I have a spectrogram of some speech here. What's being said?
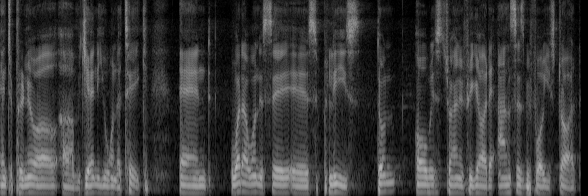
entrepreneurial um, journey you want to take. And what I want to say is, please don't always try to figure out the answers before you start.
